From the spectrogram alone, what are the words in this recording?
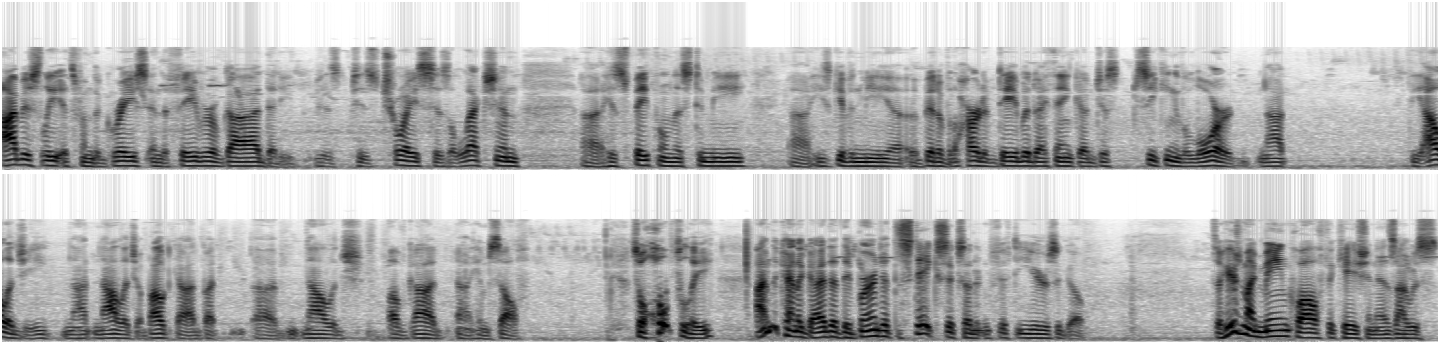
obviously, it's from the grace and the favor of God that He, His, His choice, His election, uh, His faithfulness to me. Uh, he's given me a, a, bit of the heart of David, I think, of just seeking the Lord, not theology, not knowledge about God, but uh, knowledge of God uh, Himself. So hopefully, I'm the kind of guy that they burned at the stake 650 years ago. So here's my main qualification as I was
